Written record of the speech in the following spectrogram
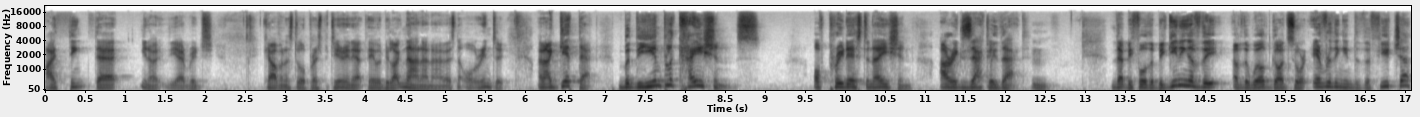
I think that, you know, the average Calvinist or Presbyterian out there would be like, no, no, no, that's not what we're into. And I get that. But the implications of predestination are exactly that. Hmm. That before the beginning of the of the world, God saw everything into the future,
